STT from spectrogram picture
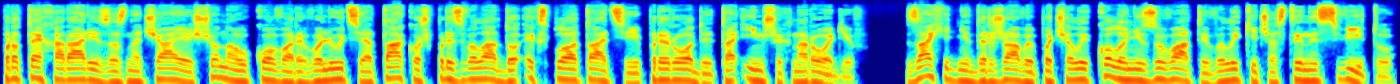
Проте Харарі зазначає, що наукова революція також призвела до експлуатації природи та інших народів. Західні держави почали колонізувати великі частини світу,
